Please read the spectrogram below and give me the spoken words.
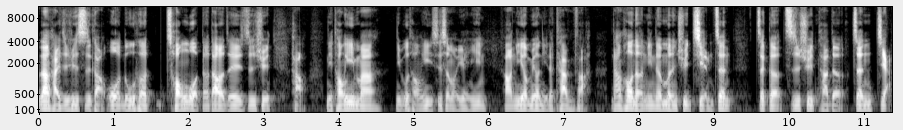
让孩子去思考我如何从我得到的这些资讯，好，你同意吗？你不同意是什么原因？好，你有没有你的看法？然后呢，你能不能去检证这个资讯它的真假？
